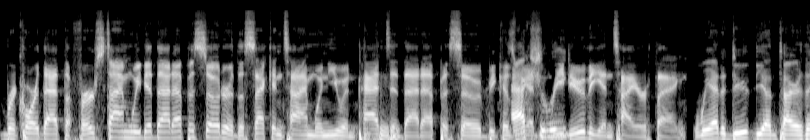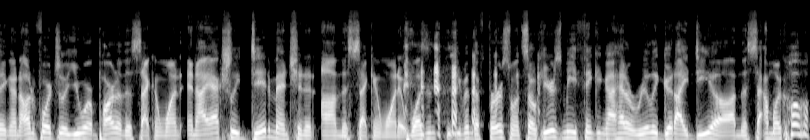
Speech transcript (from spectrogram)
record that the first time we did that episode, or the second time when you and Pat did that episode? Because we actually, had to redo the entire thing. We had to do the entire thing, and unfortunately, you weren't part of the second one. And I actually did mention it on the second one. It wasn't even the first one. So here's me thinking I had a really good idea on the. I'm like, oh,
